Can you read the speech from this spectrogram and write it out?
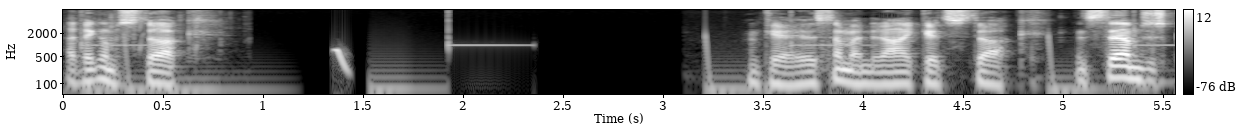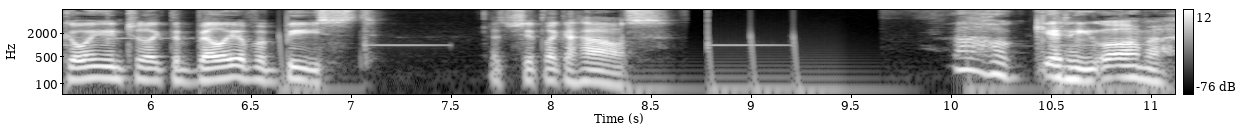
I think I'm stuck. Okay, this time I did not get stuck. Instead, I'm just going into like the belly of a beast that's shaped like a house. Oh, getting warmer.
